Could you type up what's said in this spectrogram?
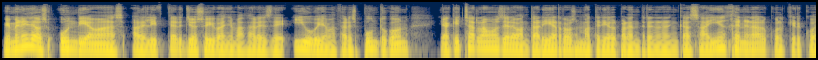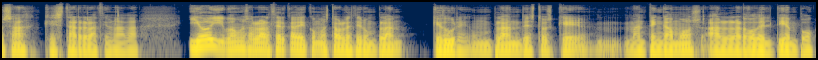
Bienvenidos un día más a The Lifter, yo soy Iván Yamazares de ivyamazares.com y aquí charlamos de levantar hierros, material para entrenar en casa y en general cualquier cosa que está relacionada. Y hoy vamos a hablar acerca de cómo establecer un plan que dure, un plan de estos que mantengamos a lo largo del tiempo.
